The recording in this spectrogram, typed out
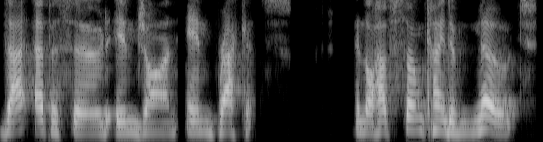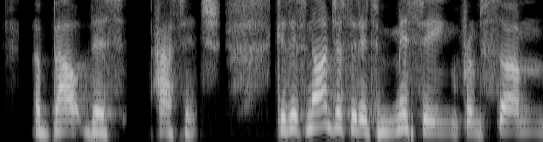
that episode in John in brackets. And they'll have some kind of note about this passage. Because it's not just that it's missing from some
